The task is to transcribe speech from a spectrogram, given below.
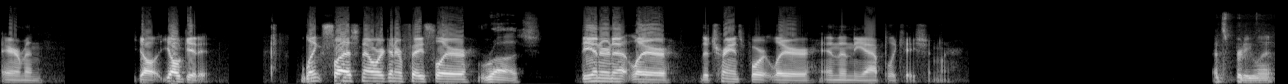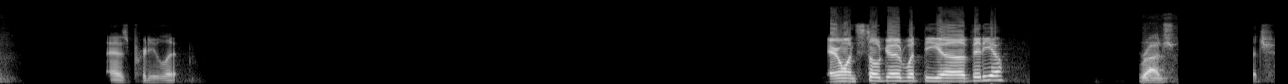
airman. Y'all, y'all get it. Link slash network interface layer, Raj. the internet layer, the transport layer, and then the application layer. That's pretty lit. That is pretty lit. Everyone still good with the uh, video? Raj. Raj.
